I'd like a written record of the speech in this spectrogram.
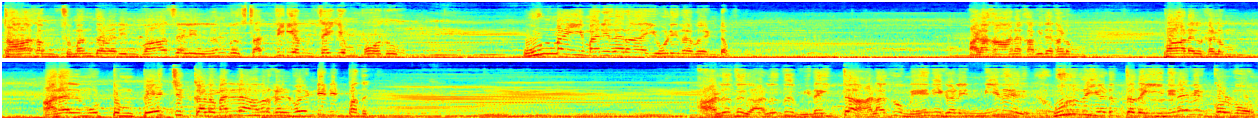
தாகம் சுமந்தவரின் வாசலில் நின்று சத்தியம் செய்யும் போது உண்மை மனிதராய் ஒளிர வேண்டும். அழகான கவிதைகளும் பாடல்களும் அனல் மூட்டும் பேச்சுக்களும் அல்ல அவர்கள் வேண்டி நிற்பது. அழுது அழுது விதைத்த அழகு மேனிகளின் மீது உறுதி எடுத்ததை நினைவிற்கொள்வோம்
